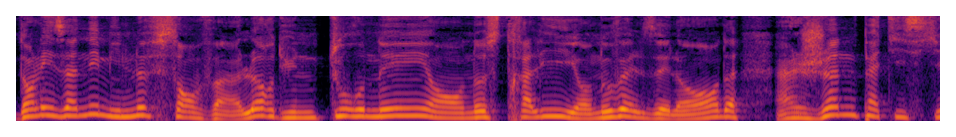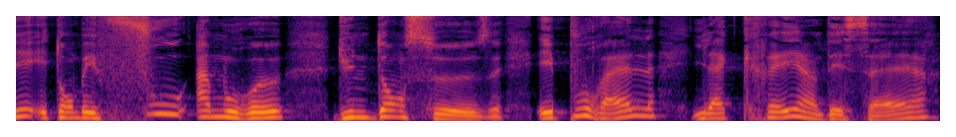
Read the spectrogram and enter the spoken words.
Dans les années 1920, lors d'une tournée en Australie et en Nouvelle-Zélande, un jeune pâtissier est tombé fou amoureux d'une danseuse. Et pour elle, il a créé un dessert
